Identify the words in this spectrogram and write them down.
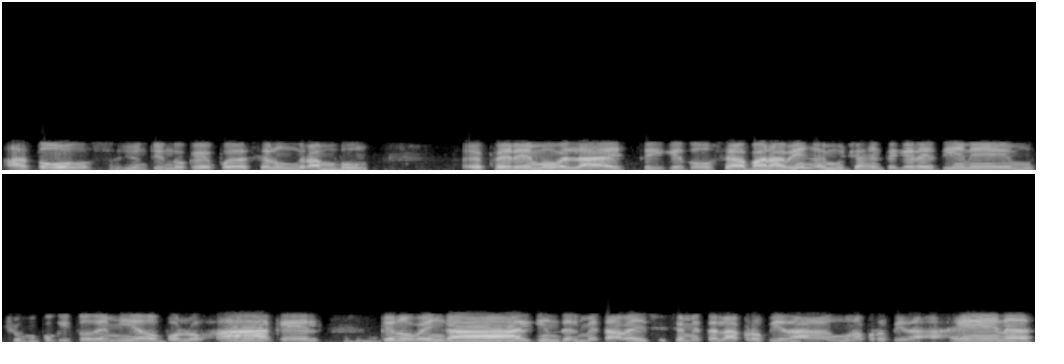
a todos. Yo entiendo que puede ser un gran boom. Esperemos, ¿verdad? Este que todo sea para bien. Hay mucha gente que le tiene mucho un poquito de miedo por los hackers, que no venga alguien del metaverso y se mete en la propiedad en una propiedad ajena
